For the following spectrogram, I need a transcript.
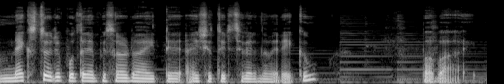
നെക്സ്റ്റ് ഒരു പുത്തൻ എപ്പിസോഡുമായിട്ട് ഐശ്വ തിരിച്ചു വരുന്നവരേക്കും. Bye bye.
